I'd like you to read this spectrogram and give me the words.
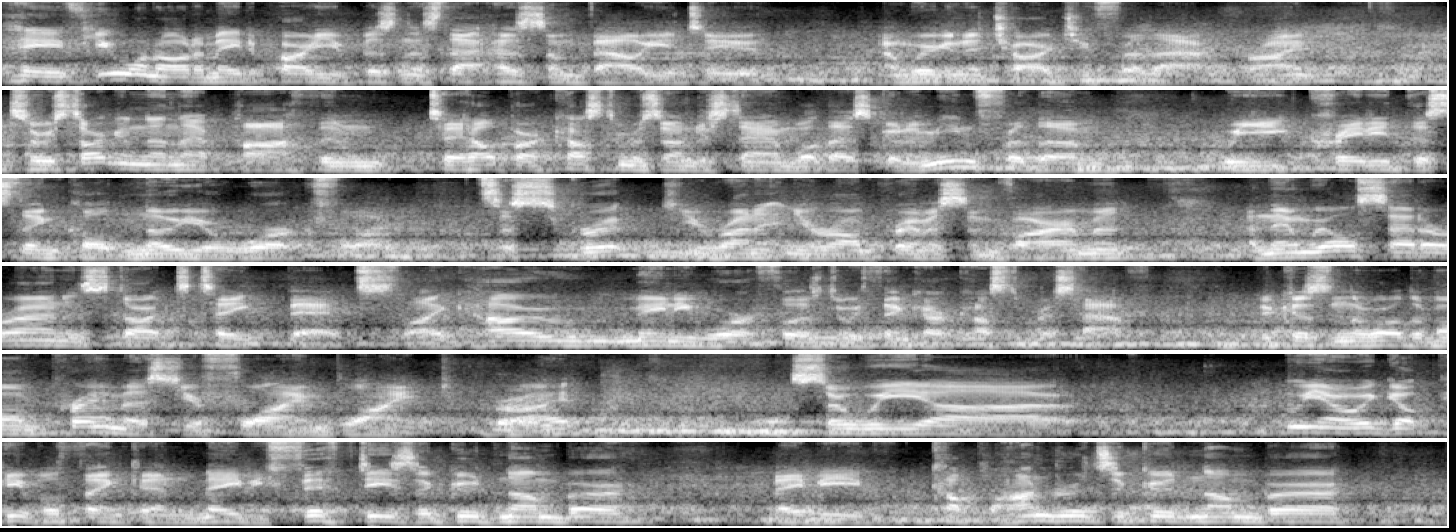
hey, if you want to automate a part of your business, that has some value to you, and we're going to charge you for that, right? So we started down that path, and to help our customers understand what that's going to mean for them, we created this thing called Know Your Workflow. It's a script, you run it in your on premise environment, and then we all sat around and start to take bets like how many workflows do we think our customers have? Because in the world of on premise, you're flying blind, right? right? So we, uh, you know, we got people thinking maybe 50 is a good number maybe a couple hundred's a good number. A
